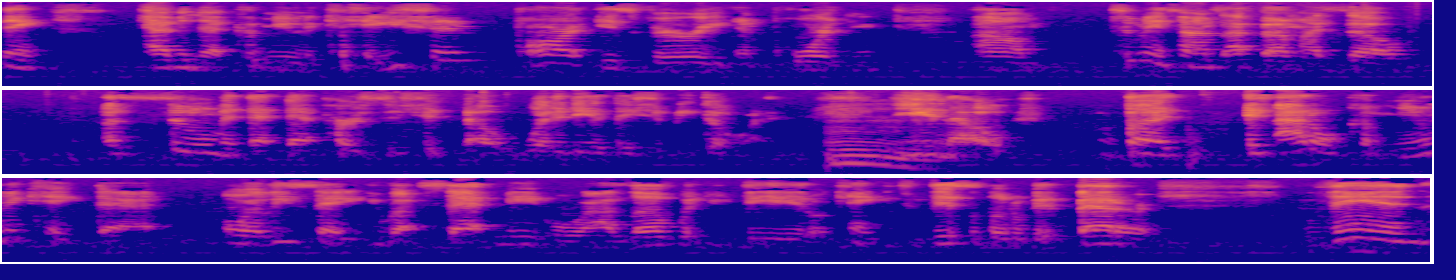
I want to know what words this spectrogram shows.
think having that communication part is very important. Um, too many times I found myself assuming that that person should know what it is they should be doing. Mm. You know, but if I don't communicate that, or at least say you upset me, or I love what you did, or can you do this a little bit better, then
